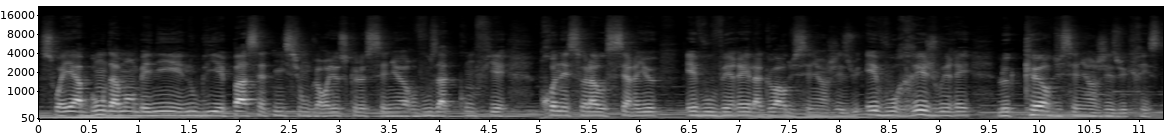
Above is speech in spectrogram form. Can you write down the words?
Soyez abondamment bénis et n'oubliez pas cette mission glorieuse que le Seigneur vous a confiée. Prenez cela au sérieux et vous verrez la gloire du Seigneur Jésus et vous réjouirez le cœur du Seigneur Jésus-Christ.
